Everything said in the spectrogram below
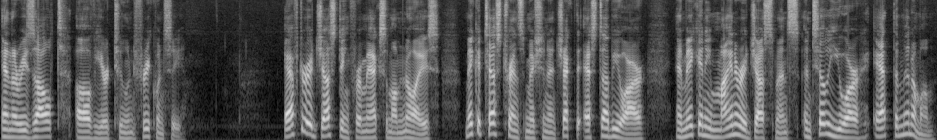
and the result of your tuned frequency. After adjusting for maximum noise, make a test transmission and check the SWR and make any minor adjustments until you are at the minimum.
